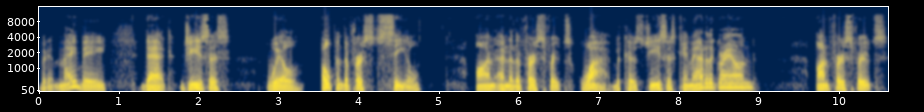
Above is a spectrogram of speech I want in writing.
but it may be that Jesus will open the first seal on another first fruits. Why? Because Jesus came out of the ground on first fruits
